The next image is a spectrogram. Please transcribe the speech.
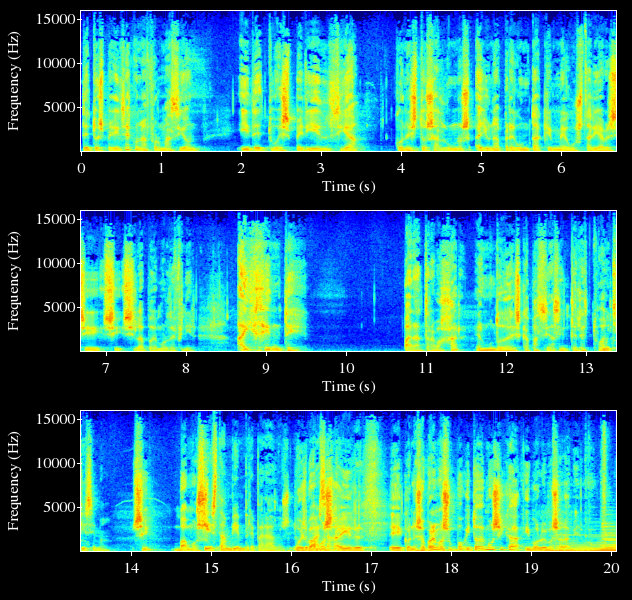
de tu experiencia con la formación y de tu experiencia con estos alumnos, hay una pregunta que me gustaría ver si, si, la podemos definir. ¿Hay gente para trabajar en el mundo de la discapacidad intelectual? Muchísima. Sí, vamos. Sí, están bien preparados. pues vamos a ir eh, con eso. Ponemos un poquito de música y volvemos ahora mismo.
